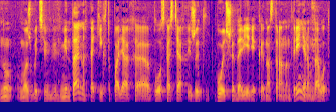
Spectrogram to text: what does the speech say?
ну, может быть, в ментальных каких-то полях, э, плоскостях лежит большее доверие к иностранным тренерам, да, вот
